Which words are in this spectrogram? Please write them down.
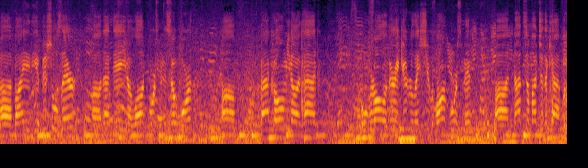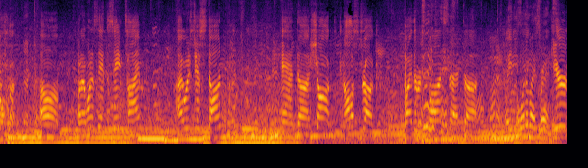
uh, by the officials there uh, that day, you know, law enforcement and so forth. Um, back home, you know, I've had overall a very good relationship with law enforcement, uh, not so much at the Capitol. um, but I want to say at the same time, I was just stunned and uh, shocked and awestruck by the response that uh, One of my friends. here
